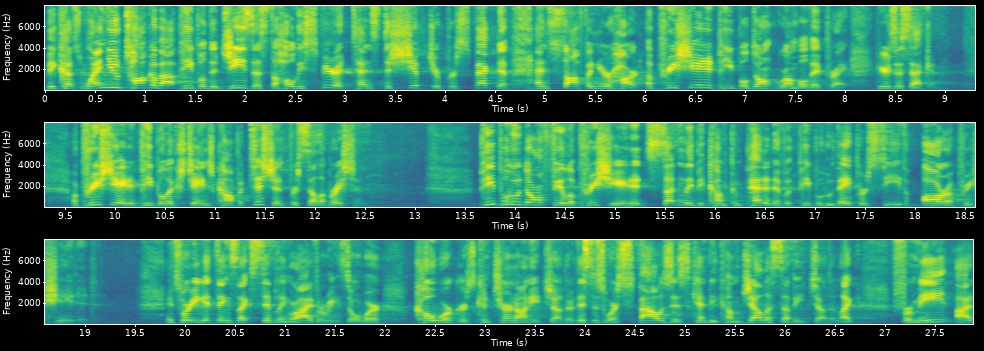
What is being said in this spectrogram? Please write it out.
Because when you talk about people to Jesus, the Holy Spirit tends to shift your perspective and soften your heart. Appreciated people don't grumble, they pray. Here's a second appreciated people exchange competition for celebration. People who don't feel appreciated suddenly become competitive with people who they perceive are appreciated. It's where you get things like sibling rivalries or where coworkers can turn on each other. This is where spouses can become jealous of each other. Like for me, I,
